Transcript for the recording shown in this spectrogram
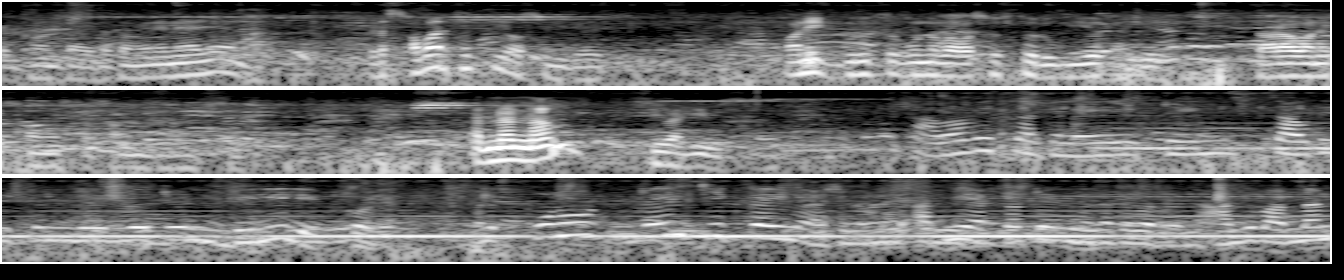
এক ঘণ্টা এটা তো মেনে নেওয়া যায় না। এটা সবার ক্ষেত্রেই অসুবিধা হচ্ছে অনেক গুরুত্বপূর্ণ বা অসুস্থ রুগীও থাকে তারাও অনেক সমস্যার সম্মুখীন হচ্ছে। আপনার নাম? শিবাজি বিশ্বাস। স্বাভাবিক থাকে না এই train south eastern railway train daily late করে। মানে কোনো ট্রেন ঠিক টাইমে আসে না। মানে আপনি একটা ট্রেন দেখাতে পারবেন না। আগে বাগনান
